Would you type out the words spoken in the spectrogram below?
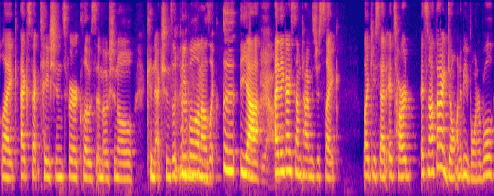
like expectations for close emotional connections with people, and I mm-hmm. was like, uh, yeah. Yeah. I think I sometimes just like, like you said, it's hard. It's not that I don't want to be vulnerable,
